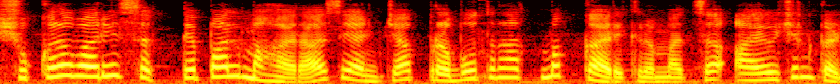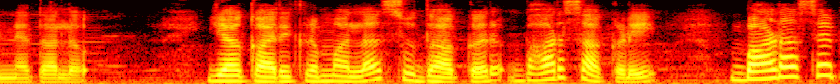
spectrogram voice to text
शुक्रवारी सत्यपाल महाराज यांच्या प्रबोधनात्मक कार्यक्रमाचं आयोजन करण्यात आलं. या कार्यक्रमाला सुधाकर भारसाकडे बाळासाहेब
